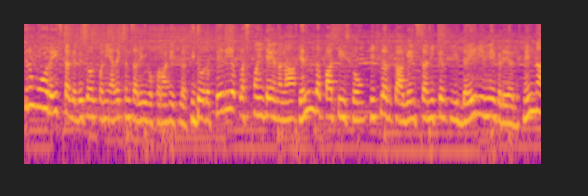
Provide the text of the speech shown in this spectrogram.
திரும்பவும் ரைஸ் டாக டிசால்வ் பண்ணி எலெக்ஷன்ஸ் அறிவிக்க போறான் ஹிட்லர். இதோட பெரிய ப்ளஸ் பாயிண்டே என்னன்னா எந்த பார்ட்டிஸும் ஹிட்லருக்கு அகைன்ஸ்டாக நிற்கிறதுக்கு தைரியமே கிடையாது. நின்று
